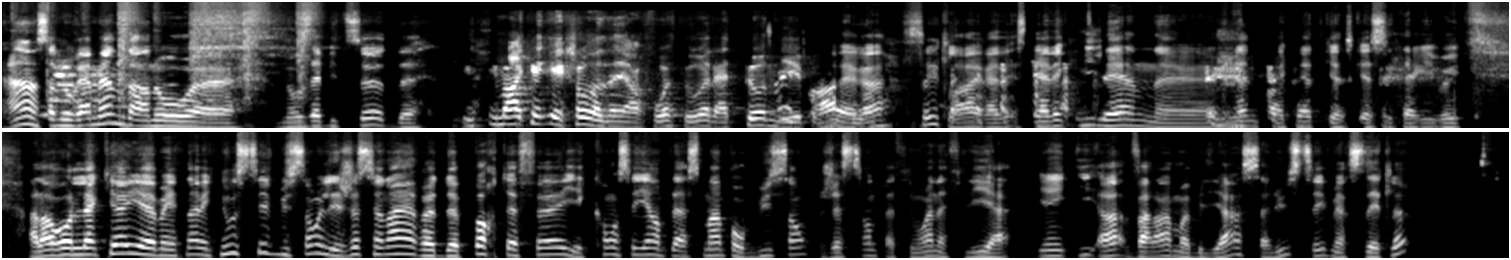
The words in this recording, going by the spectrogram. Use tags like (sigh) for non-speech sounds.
Hein, ça nous ramène dans nos, euh, nos habitudes. Il manquait quelque chose la dernière fois, toi. La tourne, C'est clair. Hein? C'est clair. C'était avec Mylène, euh, Mylène Paquette que, que c'est arrivé. Alors, on l'accueille euh, maintenant avec nous. Steve Buisson, il est gestionnaire de portefeuille et conseiller en placement pour Buisson, gestion de patrimoine affilié à IA Valeur Mobilière. Salut, Steve. Merci d'être là.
